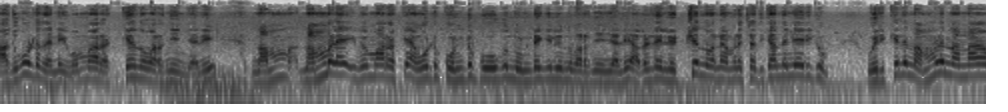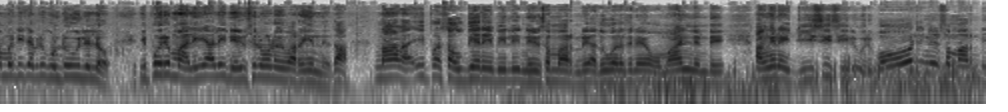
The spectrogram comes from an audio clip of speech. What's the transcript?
അതുകൊണ്ട് തന്നെ ഇവന്മാരൊക്കെ എന്ന് പറഞ്ഞു കഴിഞ്ഞാൽ നമ്മളെ ഇവന്മാരൊക്കെ അങ്ങോട്ട് കൊണ്ടുപോകുന്നുണ്ടെങ്കിൽ എന്ന് പറഞ്ഞു കഴിഞ്ഞാൽ അവരുടെ ലക്ഷ്യം എന്ന് പറഞ്ഞാൽ നമ്മളെ ചതിക്കാൻ തന്നെയായിരിക്കും. ഒരിക്കലും നമ്മൾ നന്നാകാൻ വേണ്ടിയിട്ട് അവർ കൊണ്ടുപോകില്ലല്ലോ ഇപ്പോൾ ഒരു മലയാളി നേഴ്സിനോട് പറയുന്നത് ഇതാ നാളെ ഇപ്പോൾ സൗദി അറേബ്യയിൽ നേഴ്സന്മാരുണ്ട് അതുപോലെ തന്നെ ഒമാനിലുണ്ട് അങ്ങനെ ജി സി സിയിൽ ഒരുപാട് നേഴ്സന്മാരുണ്ട്.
